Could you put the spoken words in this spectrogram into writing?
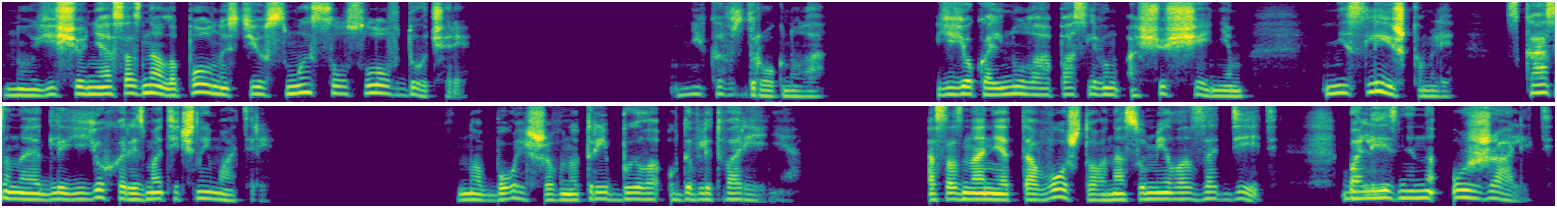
но еще не осознала полностью смысл слов дочери. Ника вздрогнула. Ее кольнуло опасливым ощущением, не слишком ли, сказанное для ее харизматичной матери. Но больше внутри было удовлетворение. Осознание того, что она сумела задеть, болезненно ужалить,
